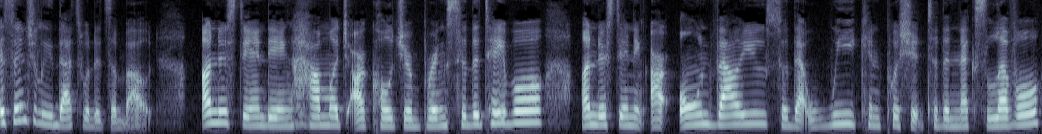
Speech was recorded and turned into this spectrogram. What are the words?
essentially, that's what it's about understanding how much our culture brings to the table, understanding our own values so that we can push it to the next level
